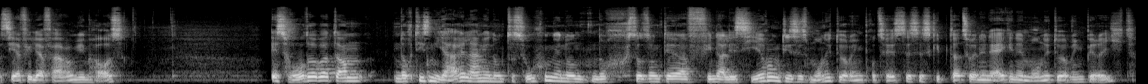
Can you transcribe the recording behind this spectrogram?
sehr viel Erfahrung im Haus. Es hat aber dann nach diesen jahrelangen Untersuchungen und nach sozusagen der Finalisierung dieses Monitoring-Prozesses, es gibt dazu einen eigenen Monitoring-Bericht,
